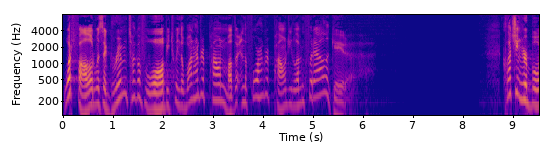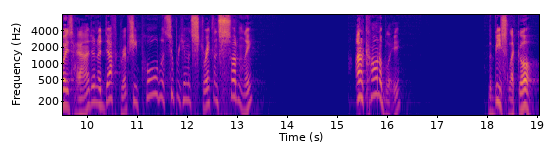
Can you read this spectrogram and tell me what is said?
What followed was a grim tug of war between the 100 pound mother and the 400 pound, 11 foot alligator. Clutching her boy's hand in a death grip, she pulled with superhuman strength, and suddenly, unaccountably, the beast let go.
